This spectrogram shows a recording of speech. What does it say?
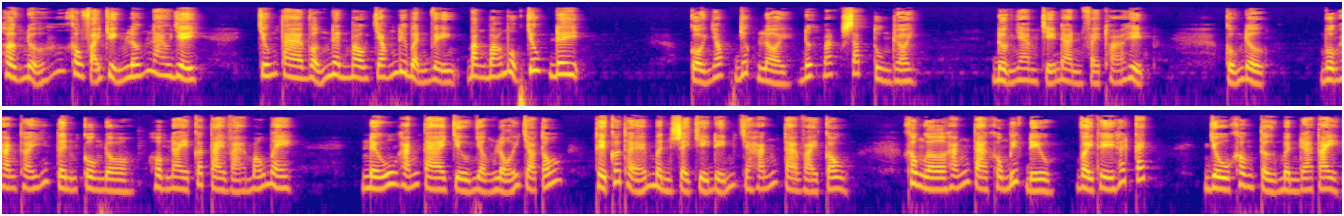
Hơn nữa, không phải chuyện lớn lao gì. Chúng ta vẫn nên mau chóng đi bệnh viện, băng bó một chút đi. Cô nhóc dứt lời, nước mắt sắp tuôn rơi. Đường Nham chỉ đành phải thỏa hiệp. Cũng được, Vương Hằng thấy tên côn đồ hôm nay có tai vạ máu me. Nếu hắn ta chịu nhận lỗi cho tốt, thì có thể mình sẽ chỉ điểm cho hắn ta vài câu. Không ngờ hắn ta không biết điều, vậy thì hết cách. Dù không tự mình ra tay,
